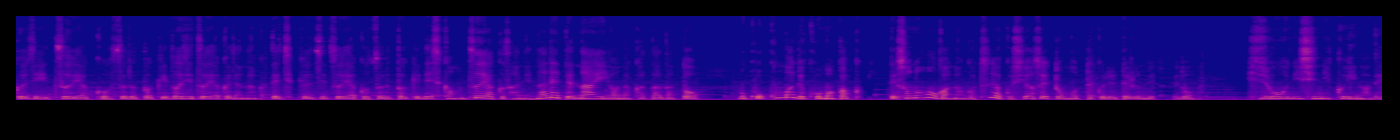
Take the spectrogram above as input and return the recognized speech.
逐次通訳をする時同時通訳じゃなくて逐次通訳をする時でしかも通訳さんに慣れてないような方だともうここまで細かく切ってその方がなんか通訳しやすいと思ってくれてるんですけど非常にしにくいので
